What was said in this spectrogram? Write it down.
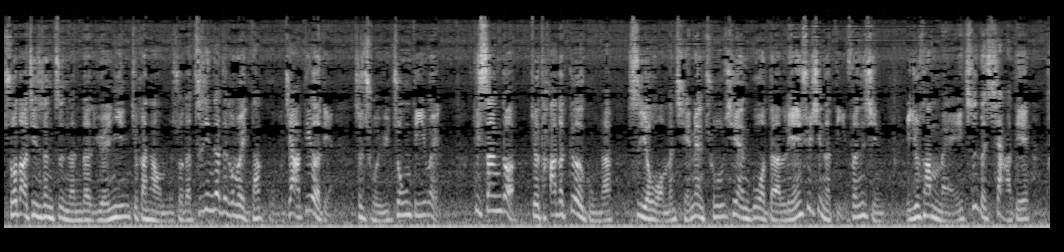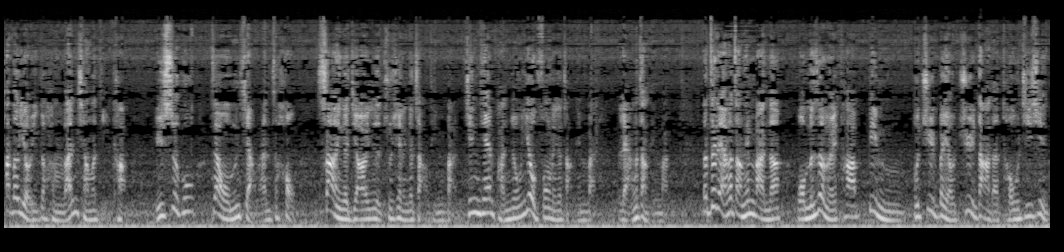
说到晋升智能的原因，就刚才我们说的，资金在这个位置，它股价第二点是处于中低位。第三个，就它的个股呢，是有我们前面出现过的连续性的底分型，也就是它每一次的下跌，它都有一个很顽强的抵抗。于是乎，在我们讲完之后，上一个交易日出现了一个涨停板，今天盘中又封了一个涨停板，两个涨停板。那这两个涨停板呢？我们认为它并不具备有巨大的投机性，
